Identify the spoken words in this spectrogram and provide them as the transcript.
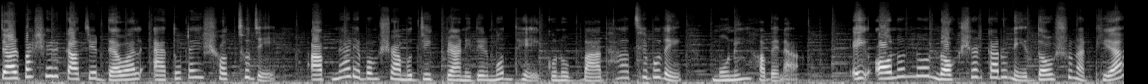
চারপাশের কাচের দেওয়াল এতটাই স্বচ্ছ যে আপনার এবং সামুদ্রিক প্রাণীদের মধ্যে কোনো বাধা আছে বলে মনেই হবে না। এই অনন্য নকশার কারণে দর্শনার্থীরা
